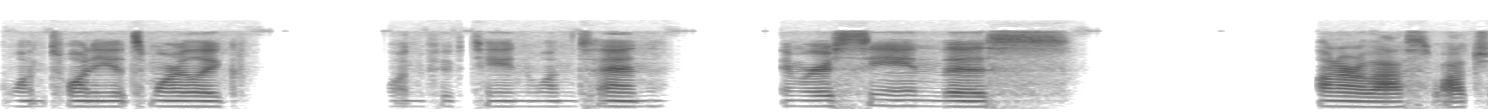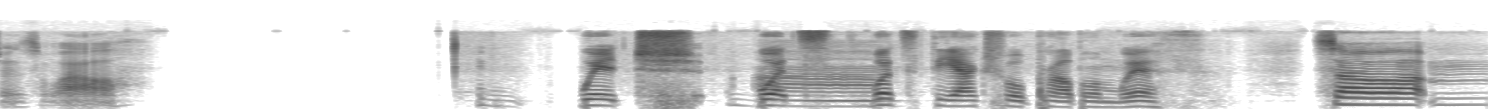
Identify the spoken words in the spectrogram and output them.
120. It's more like 115, 110. And we're seeing this on our last watch as well. Which, what's Um, what's the actual problem with? So um,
